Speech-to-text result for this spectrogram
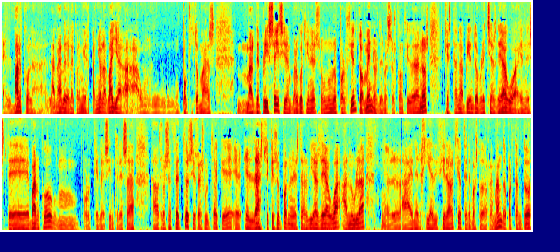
el barco, la, nave de la economía española vaya a un, poquito más, más deprisa y sin embargo tienes un 1% o menos de nuestros conciudadanos que están abriendo brechas de agua en este barco mm, porque les interesa a otros efectos y resulta que el, lastre que suponen estas vías de agua anula la energía adicional que obtenemos todos remando. Por tanto,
